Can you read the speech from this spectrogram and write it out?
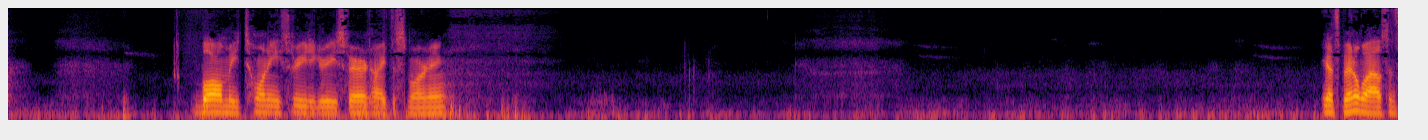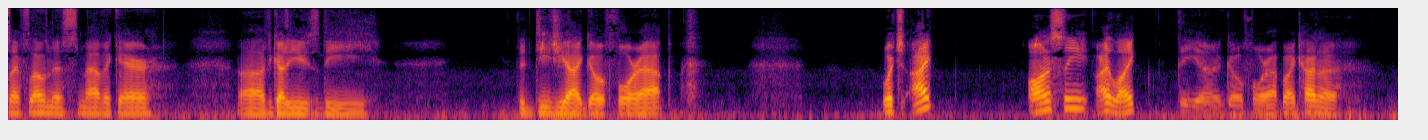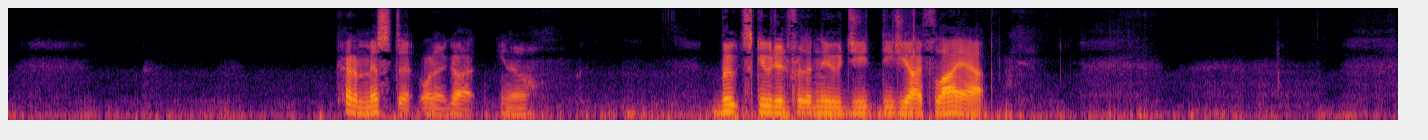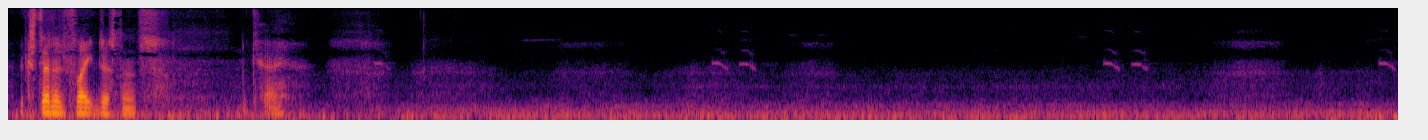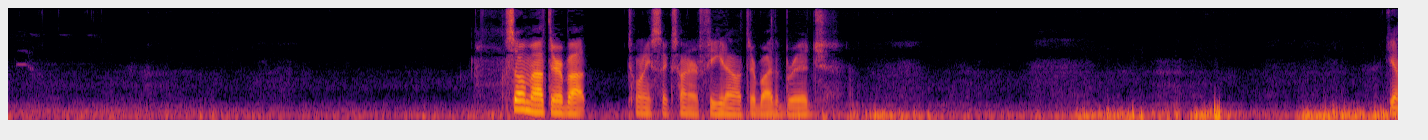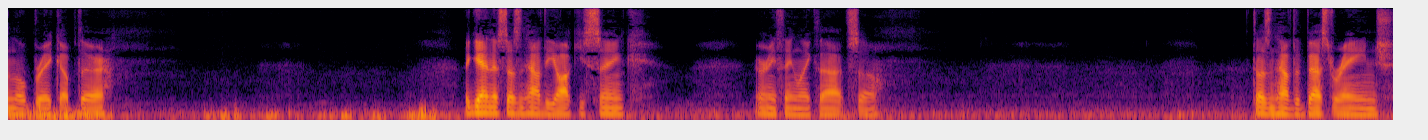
balmy 23 degrees Fahrenheit this morning. Yeah, it's been a while since I've flown this Mavic Air. Uh, I've got to use the the DJI Go 4 app, which I honestly I like the uh, Go 4 app. I kind of kind of missed it when it got you know boot scooted for the new G DJI Fly app. Extended flight distance. Okay. So I'm out there about 2,600 feet out there by the bridge. Getting a little break up there. Again, this doesn't have the OcuSync or anything like that, so doesn't have the best range.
